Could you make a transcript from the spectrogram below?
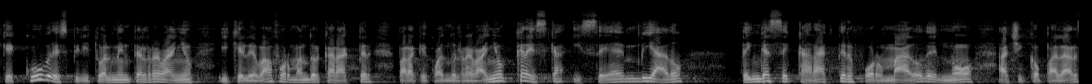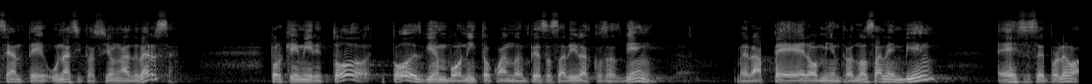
que cubre espiritualmente al rebaño y que le va formando el carácter para que cuando el rebaño crezca y sea enviado, tenga ese carácter formado de no achicopalarse ante una situación adversa. Porque mire, todo, todo es bien bonito cuando empiezan a salir las cosas bien, ¿verdad? Pero mientras no salen bien, ese es el problema.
